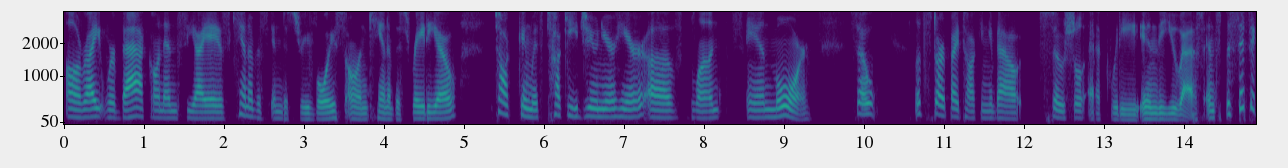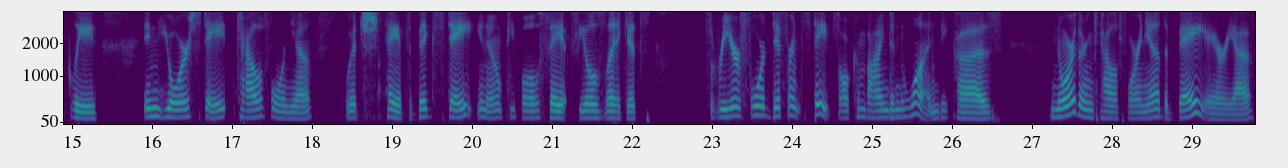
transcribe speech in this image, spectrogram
All right, we're back on NCIA's Cannabis Industry Voice on Cannabis Radio, talking with Tucky Jr. here of Blunts and More. So let's start by talking about social equity in the US and specifically in your state, California, which, hey, it's a big state. You know, people say it feels like it's three or four different states all combined into one because Northern California, the Bay Area,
